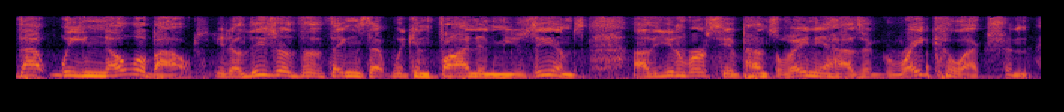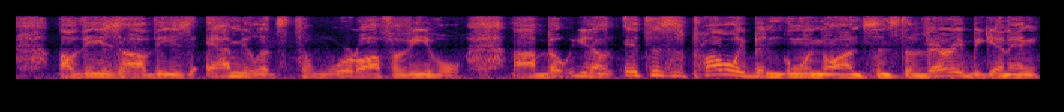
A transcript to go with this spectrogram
that we know about. You know, these are the things that we can find in museums. Uh, the University of Pennsylvania has a great collection of these of these amulets to ward off of evil. Uh, but you know, it, this has probably been going on since the very beginning.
